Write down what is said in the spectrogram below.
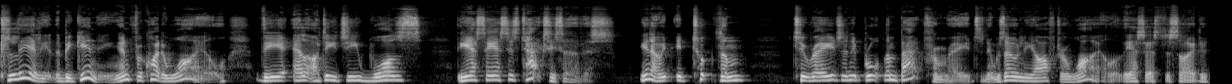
Clearly, at the beginning, and for quite a while, the LRDG was the SAS's taxi service. You know, it, it took them to raids and it brought them back from raids. And it was only after a while that the SS decided,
